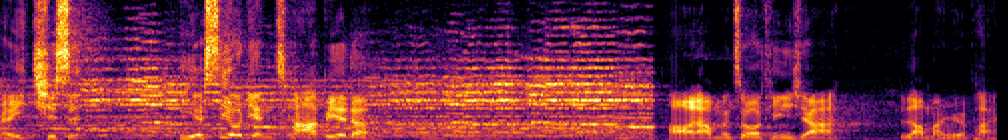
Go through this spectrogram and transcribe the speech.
哎，其实也是有点差别的。好，来，我们最后听一下浪漫乐派。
